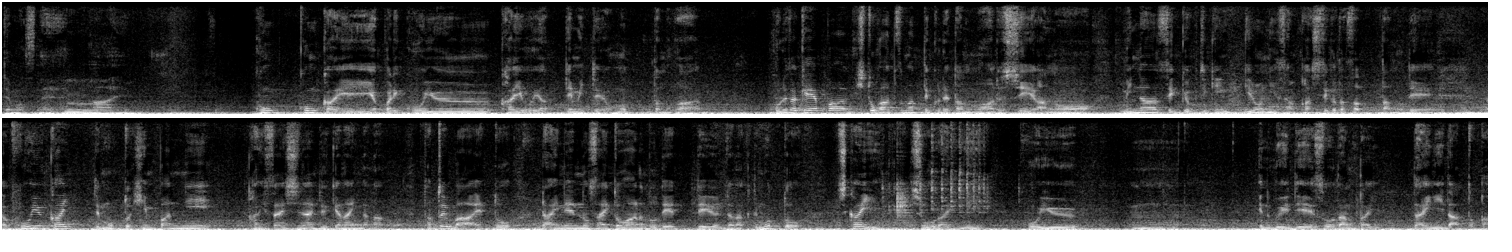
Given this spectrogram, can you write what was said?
てますね。はい。こん今回やっぱりこういう会をやってみて思ったのがこれだけやっぱ人が集まってくれたのもあるしあのみんな積極的に議論に参加してくださったので、こういう会ってもっと頻繁に開催しないといけないんだな。例えば、えっと、来年のサイトワールドでっていうんじゃなくてもっと近い将来にこういう、うん、NVDA 相談会第2弾とか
